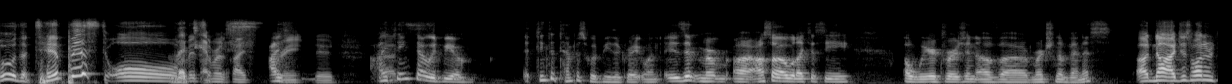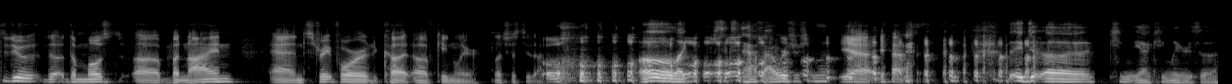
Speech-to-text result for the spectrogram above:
Ooh, the Tempest. Oh, The Midsummer's Night's I- Dream, dude. I think that would be a. I think the Tempest would be the great one. Is it? Uh, also, I would like to see a weird version of uh, Merchant of Venice. Uh, no, I just want him to do the the most uh, benign and straightforward cut of King Lear. Let's just do that. Oh, Oh, like six and a half hours or something. Yeah, yeah. It, uh, King, yeah, King Lear's. Uh,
